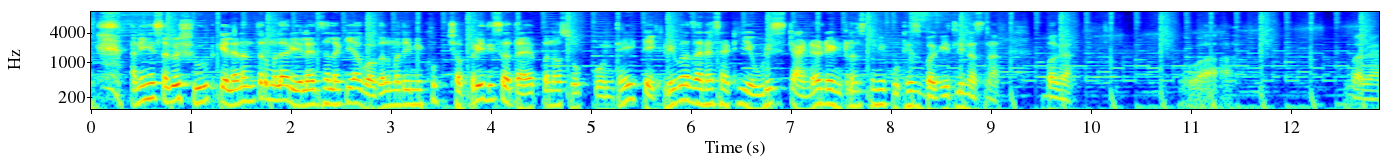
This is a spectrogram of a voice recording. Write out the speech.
आणि हे सगळं शूट केल्यानंतर मला रिअलाईज झालं की या गॉगलमध्ये मी खूप छपरी दिसत आहे पण असो कोणत्याही टेकडीवर जाण्यासाठी एवढी स्टँडर्ड एंट्रन्स तुम्ही कुठेच बघितली नसणार. बघा. वा. बघा.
